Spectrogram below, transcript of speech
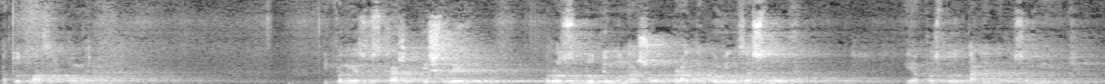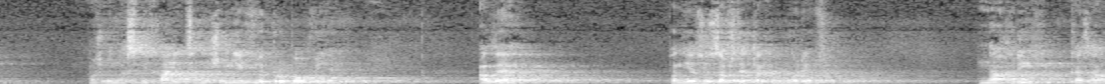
А тут Лазар помирає. І пан Єсус каже, пішли, розбудимо нашого брата, бо він заснув. І апостоли далі не розуміють. Може він насміхається, може він їх випробовує. Але пан Єсус завжди так говорив. На гріх казав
